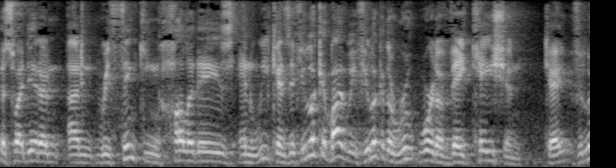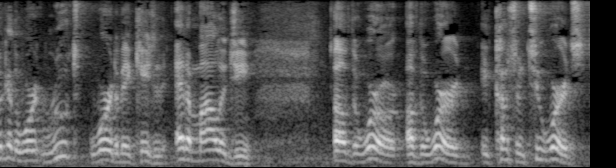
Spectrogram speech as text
That's what I did on, on rethinking holidays and weekends. If you look at, by the way, if you look at the root word of vacation, okay, if you look at the word root word of vacation, etymology of the word of the word, it comes from two words.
